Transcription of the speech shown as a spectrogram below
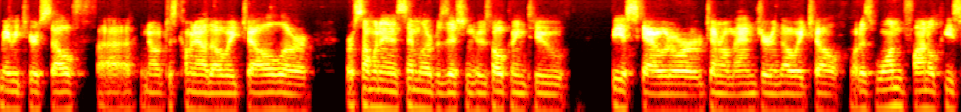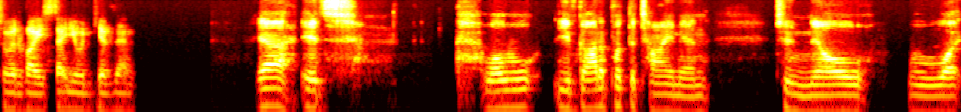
maybe to yourself, uh, you know, just coming out of the OHL or or someone in a similar position who's hoping to be a scout or general manager in the OHL, what is one final piece of advice that you would give them? Yeah, it's well, you've got to put the time in to know what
